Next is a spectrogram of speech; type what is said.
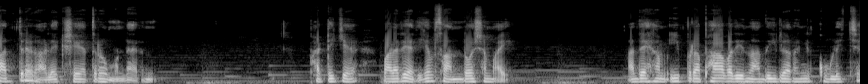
ഭദ്രകാളി ക്ഷേത്രവും ഉണ്ടായിരുന്നു ഭട്ടിക്ക് വളരെയധികം സന്തോഷമായി അദ്ദേഹം ഈ പ്രഭാവതി നദിയിലിറങ്ങി കുളിച്ച്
